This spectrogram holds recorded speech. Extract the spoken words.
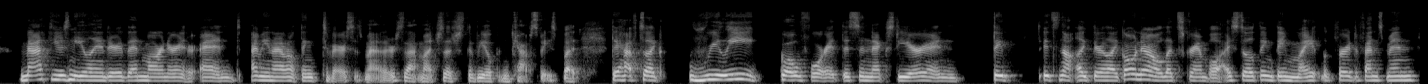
Matthews, Nylander, then Marner, and I mean, I don't think Tavares matters that much. That's just gonna be open cap space, but they have to like really go for it this and next year and they it's not like they're like, oh no, let's scramble. I still think they might look for a defenseman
